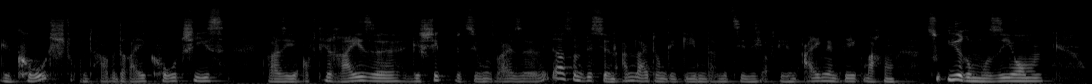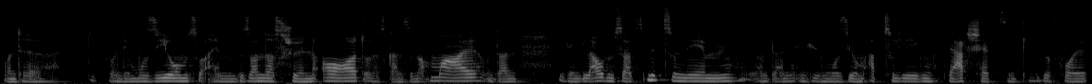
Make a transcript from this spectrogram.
gecoacht und habe drei Coaches quasi auf die Reise geschickt, beziehungsweise ja, so ein bisschen Anleitung gegeben, damit sie sich auf den eigenen Weg machen zu ihrem Museum und äh, von dem Museum zu einem besonders schönen Ort und das Ganze nochmal und dann den Glaubenssatz mitzunehmen und dann in diesem Museum abzulegen, wertschätzend, liebevoll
